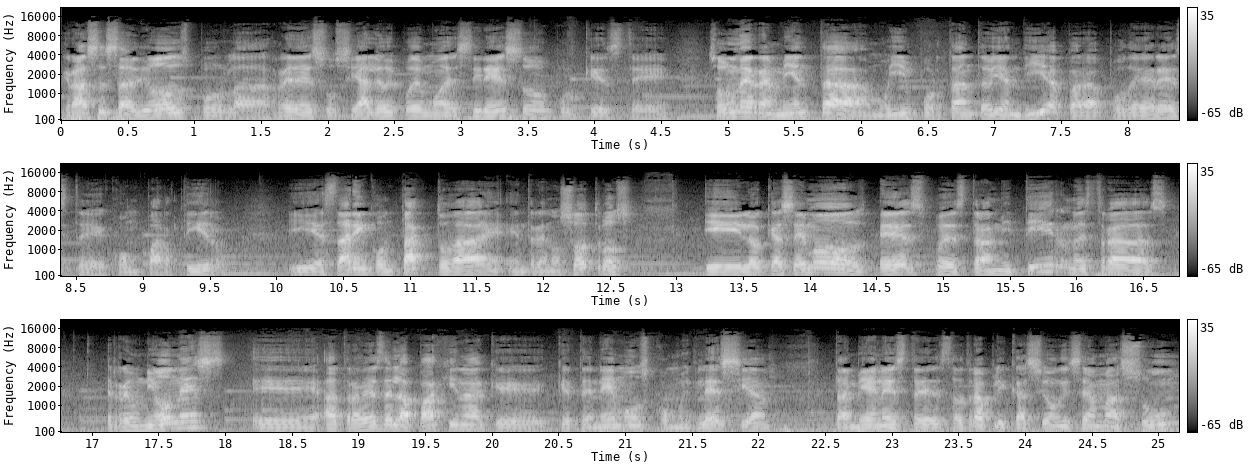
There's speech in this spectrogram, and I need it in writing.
Gracias a Dios por las redes sociales, hoy podemos decir eso porque este, son una herramienta muy importante hoy en día para poder este, compartir y estar en contacto entre nosotros. Y lo que hacemos es pues transmitir nuestras reuniones eh, a través de la página que, que tenemos como iglesia. También este, esta otra aplicación que se llama Zoom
